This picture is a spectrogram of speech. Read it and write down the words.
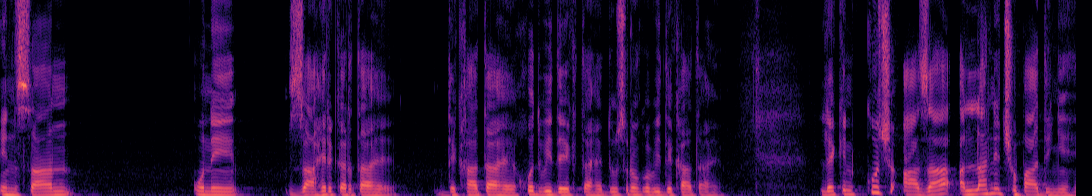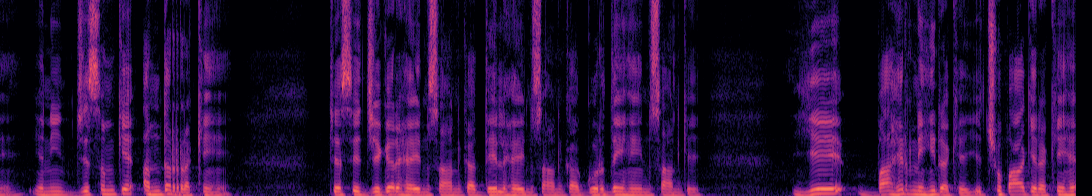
انسان انہیں ظاہر کرتا ہے، دکھاتا ہے، خود بھی دیکھتا ہے، دوسروں کو بھی دکھاتا ہے۔ لیکن کچھ اعضاء اللہ نے چھپا دیے ہیں یعنی جسم کے اندر رکھے ہیں۔ جیسے جگر ہے انسان کا، دل ہے انسان کا، گردے ہیں انسان کے۔ یہ باہر نہیں رکھے، یہ چھپا کے رکھے ہیں،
